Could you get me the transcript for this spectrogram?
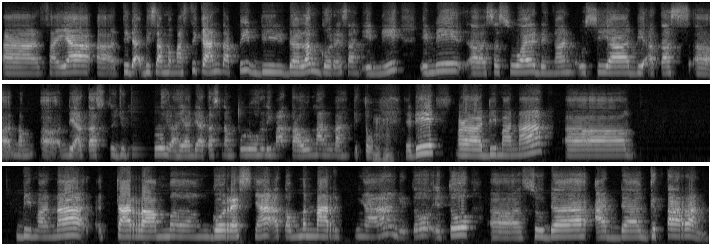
uh, saya uh, tidak bisa memastikan, tapi di dalam goresan ini ini uh, sesuai dengan usia di atas uh, enam- uh, di atas 70 lah ya, di atas 65 tahunan lah gitu. Mhm. Jadi uh, di mana uh, di mana cara menggoresnya atau menariknya gitu itu uh, sudah ada getaran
